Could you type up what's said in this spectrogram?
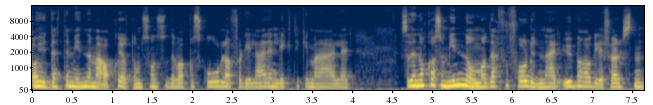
oi, dette minner meg akkurat om sånn som det var på skolen fordi læreren likte ikke meg, eller Så det er noe som minner om, og derfor får du den her ubehagelige følelsen.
